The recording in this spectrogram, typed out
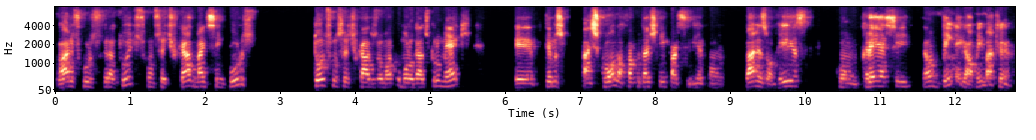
Vários cursos gratuitos, com certificado, mais de 100 cursos. todos com certificados homologados pelo MEC. É, temos a escola, a faculdade tem parceria com várias OABs, com o Cresce, então bem legal, bem bacana.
